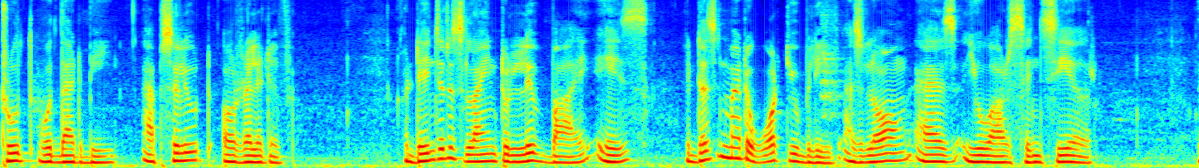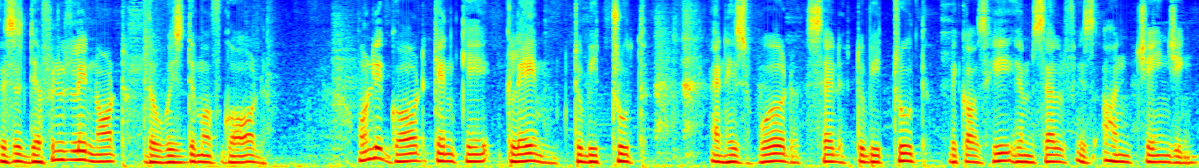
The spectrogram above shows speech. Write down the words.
truth would that be, absolute or relative? A dangerous line to live by is it doesn't matter what you believe as long as you are sincere. This is definitely not the wisdom of God. Only God can ca- claim to be truth, and His word said to be truth because He Himself is unchanging.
